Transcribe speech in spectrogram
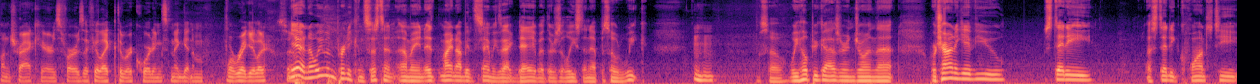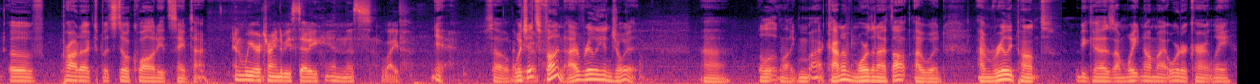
on track here as far as I feel like the recordings make getting them more regular. So Yeah, no, we've been pretty consistent. I mean, it might not be the same exact day, but there's at least an episode a week. hmm So we hope you guys are enjoying that. We're trying to give you steady, a steady quantity of product, but still quality at the same time. And we are trying to be steady in this life. Yeah. So, That'd which it's fun. I really enjoy it. Uh, like uh, kind of more than I thought I would. I'm really pumped because I'm waiting on my order currently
